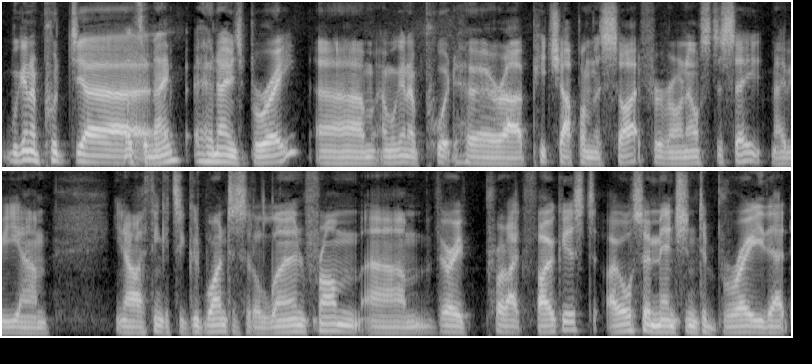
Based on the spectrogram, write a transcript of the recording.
we're going to put. Uh, What's her name? Her name's Bree, um, and we're going to put her uh, pitch up on the site for everyone else to see. Maybe, um, you know, I think it's a good one to sort of learn from. Um, very product focused. I also mentioned to Bree that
